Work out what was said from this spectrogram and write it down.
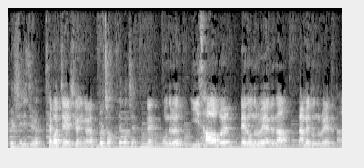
그 시리즈. 세 번째 시간인가요? 그렇죠. 세 번째. 네 오늘은 이 사업을 내 돈으로 해야 되나 남의 돈으로 해야 되나에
